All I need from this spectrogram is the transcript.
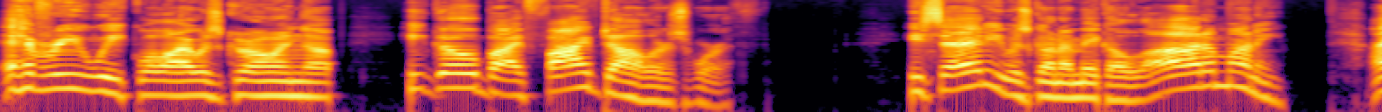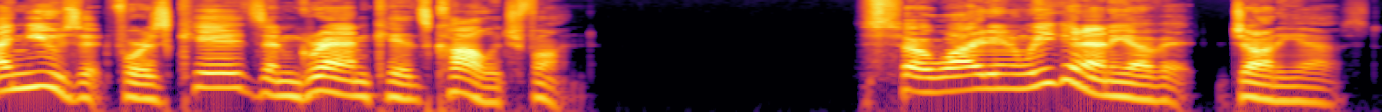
Every week while I was growing up, he'd go buy five dollars worth. He said he was going to make a lot of money and use it for his kids' and grandkids' college fund. So why didn't we get any of it? Johnny asked.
